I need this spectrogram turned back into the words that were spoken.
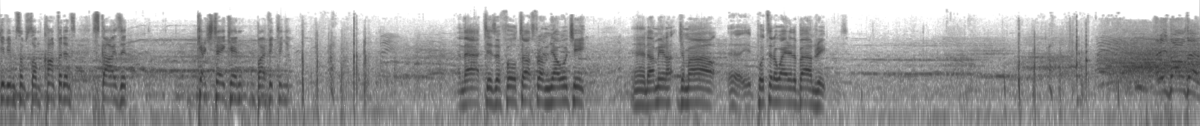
give him some, some confidence. Skies it. Catch taken by Victor And that is a full toss from Nyauchi. And Amir Jamal uh, puts it away to the boundary. He's bowled it,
